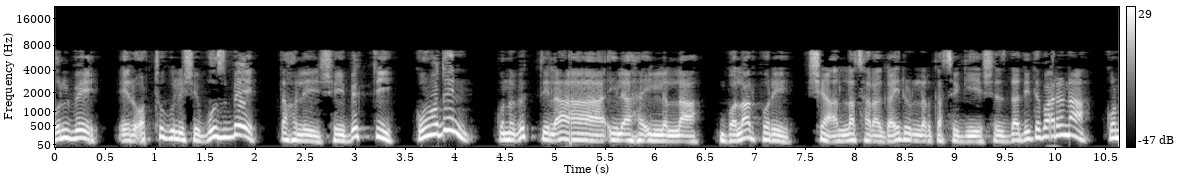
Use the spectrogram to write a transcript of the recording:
বলবে, এর অর্থগুলি সে বুঝবে, তাহলে সেই ব্যক্তি কোনদিন কোন ব্যক্তি ইলাহা ইল্লাল্লাহ বলার পরে সে আল্লাহ ছাড়া গাইরুল্লাহর কাছে গিয়ে সেজদা দিতে পারে না, কোন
